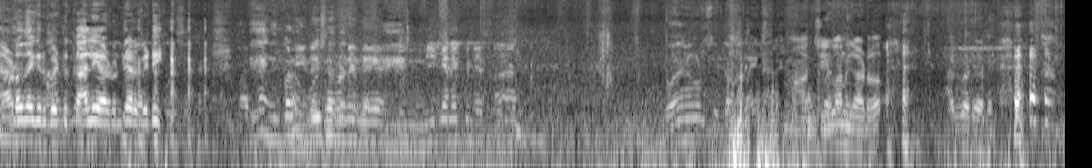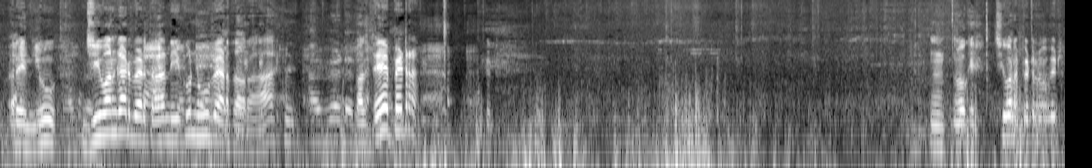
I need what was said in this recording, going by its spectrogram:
ఆడో దగ్గర పెట్టు ఖాళీ ఆడు ఉంటాడు పెట్టి. మా జీవన్ గాడు. అరే నువ్వు జీవన్ గాడు పెడతారా? నీకు నువ్వు పెడతావురా? ఏ పెట్టరా. ఓకే. జీవన పెట్టు నువ్వు పెట్టు.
